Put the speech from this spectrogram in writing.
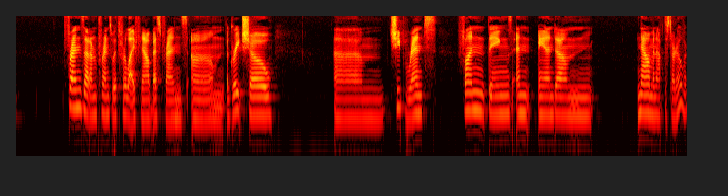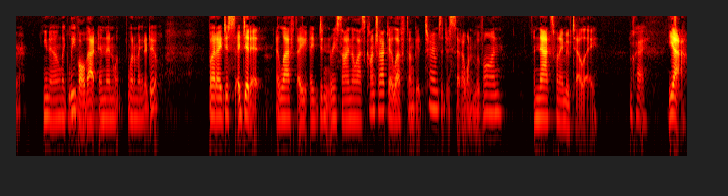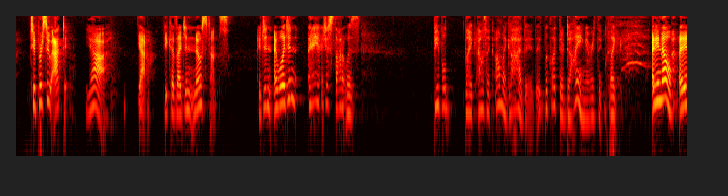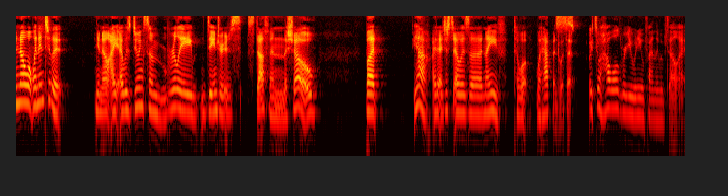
friends that I'm friends with for life now, best friends, um, a great show, um, cheap rent, fun things, and and um, now I'm gonna have to start over. You know, like leave all that, and then what? What am I gonna do? But I just I did it. I left. I, I didn't re-sign the last contract. I left on good terms. I just said I want to move on, and that's when I moved to LA. Okay. Yeah, to pursue acting. Yeah. Yeah, because I didn't know stunts. I didn't. I well, I didn't. I, I just thought it was people. Like I was like, oh my god, they, they look like they're dying. Everything. Like I didn't know. I didn't know what went into it. You know, I, I was doing some really dangerous stuff in the show, but yeah, I, I just I was uh, naive to what what happened with it. Wait, so how old were you when you finally moved to LA?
